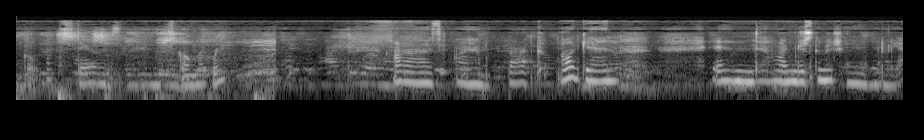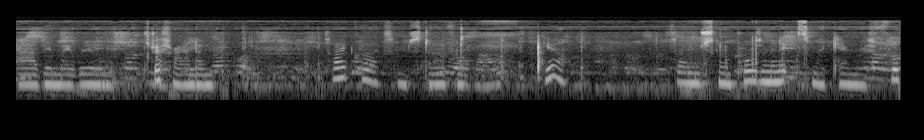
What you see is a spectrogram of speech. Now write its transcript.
go upstairs. Just go my room. As I am back again. And I'm just going to show you what I have in my room. It's just random. So I collect some stuff. Yeah. So I'm just going to pause a minute because my camera is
